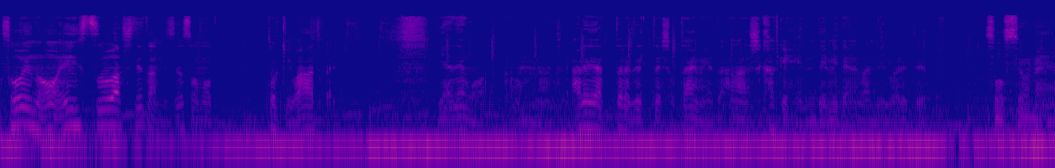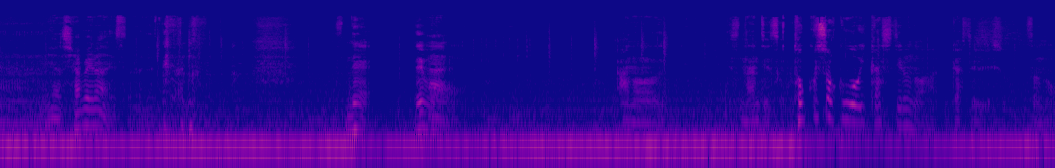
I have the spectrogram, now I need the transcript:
そういうのを演出はしてたんですよその時はとか言って「いやでもこんなんあれやったら絶対初対面やったら話しかけへんで」みたいな感じで言われて。そうっすよね。いや喋らないですよね絶対。ね。でも、はい。あのなんていうんですか特色を生かしてるのは生かしてるでしょその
